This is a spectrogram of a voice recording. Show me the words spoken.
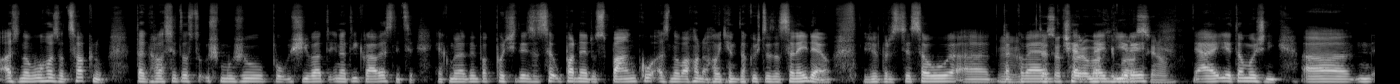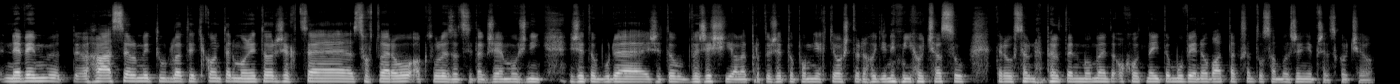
a znovu ho zacvaknu, tak hlasitost už můžu používat i na té klávesnici. Jakmile mi pak počítač zase upadne do spánku a znova ho nahodím, tak už to zase nejde. Jo. Takže prostě jsou uh, takové hmm, černé díry. Asi, no. A je to možný. Nevím, hlásil mi tuhle teď ten monitor, že chce softwarovou aktualizaci, takže je možný možný, že to bude, že to vyřeší, ale protože to po mně chtělo 4 hodiny mýho času, kterou jsem nebyl ten moment ochotný tomu věnovat, tak jsem to samozřejmě přeskočil.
